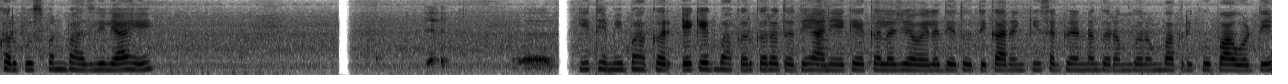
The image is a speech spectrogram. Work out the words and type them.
खरपूस पण भाजलेली आहे. इथे मी भाकर एक एक भाकर करत होते आणि एक एकाला जेवायला देत होते कारण की सगळ्यांना गरम गरम भाकरी खूप आवडते.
